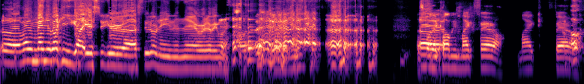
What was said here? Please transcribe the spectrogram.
oh man, man, you're lucky you got your su- your uh, pseudonym in there, or whatever you want to call it. That's why they Uh, call me Mike Farrell. Mike Farrell. oh,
